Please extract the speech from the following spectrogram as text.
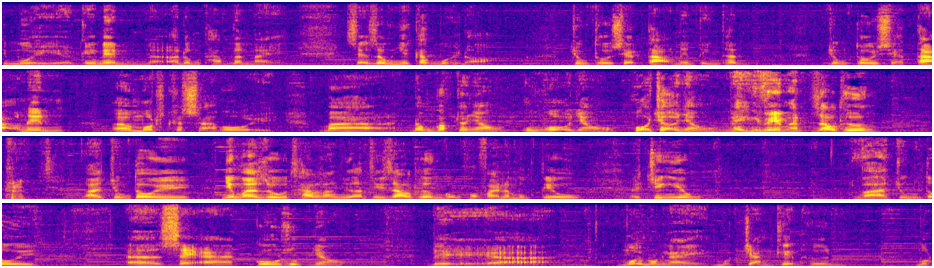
cái buổi cái nền ở Đồng Tháp lần này sẽ giống như các buổi đó. Chúng tôi sẽ tạo nên tình thân. Chúng tôi sẽ tạo nên ờ, một cái xã hội mà đóng góp cho nhau, ủng hộ nhau, hỗ trợ nhau ngay về mặt giao thương. và chúng tôi nhưng mà dù sao răng nữa thì giao thương cũng không phải là mục tiêu ờ, chính yếu và chúng tôi sẽ cố giúp nhau để mỗi một ngày một tráng kiện hơn một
